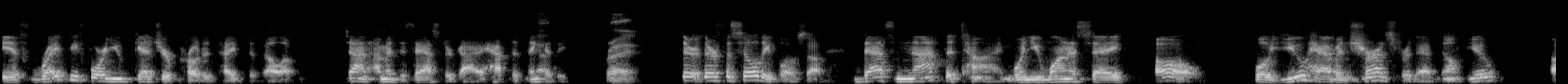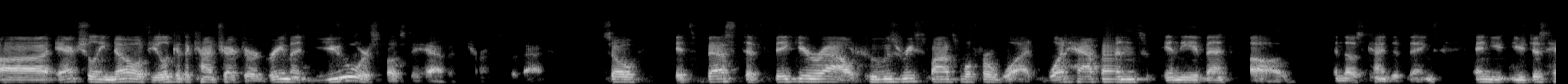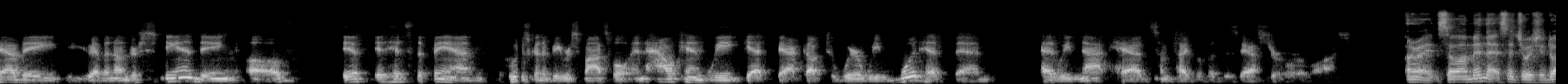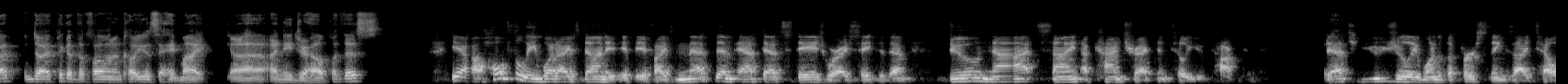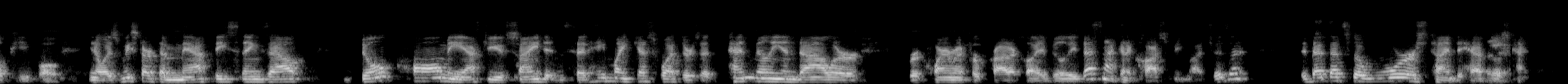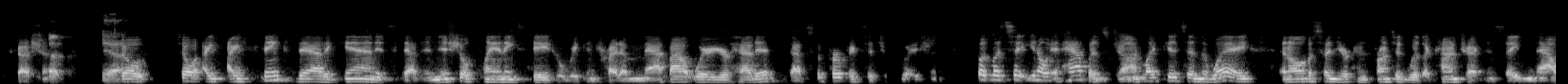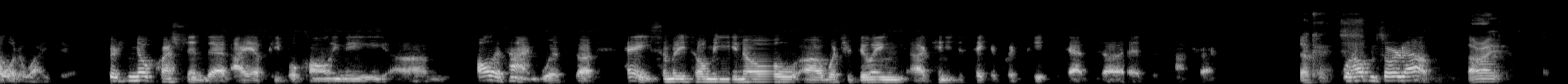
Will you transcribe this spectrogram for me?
if right before you get your prototype developed, Jon, I'm a disaster guy. I have to think yeah, of these. Right. Their their facility blows up. That's not the time when you want to say, "Oh, well, you have insurance for that, don't you?" Uh, actually, no. If you look at the contractor agreement, you were supposed to have insurance for that. So it's best to figure out who's responsible for what, what happens in the event of, and those kinds of things and you, you just have a you have an understanding of if it hits the fan who's going to be responsible and how can we get back up to where we would have been had we not had some type of a disaster or a loss. All right so i'm in that situation. Do i do i pick up the phone and call you and say hey mike uh, i need your help with this? Yeah hopefully what i've done if, if i've met them at that stage where i say to them do not sign a contract until you talk to that's usually one of the first things I tell people. You know, as we start to map these things out, don't call me after you've signed it and said, hey, Mike, guess what? There's a $10 million requirement for product liability. That's not going to cost me much, is it? that that's the worst time to have those kind of discussions. Uh, yeah. So so I, I think that again, it's that initial planning stage where we can try to map out where you're headed. That's the perfect situation. But let's say, you know, it happens, Jon. Life gets in the way, and all of a sudden you're confronted with a contract and say, now what do I do? There's no question that I have people calling me um, all the time with, uh, hey, somebody told me you know uh, what you're doing. Uh, can you just take a quick peek at, uh, at this contract? Okay. We'll help them sort it out. All right.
